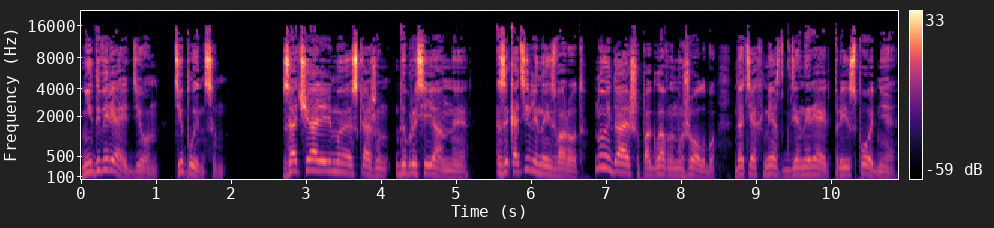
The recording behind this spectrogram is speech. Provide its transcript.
Не доверяет где он, теплынцам. Зачалили мы, скажем, добросиянные, закатили на изворот, ну и дальше по главному желобу, до тех мест, где ныряет преисподняя,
